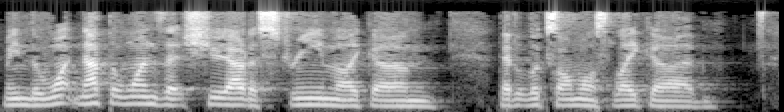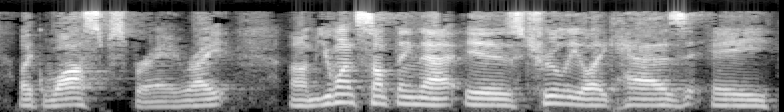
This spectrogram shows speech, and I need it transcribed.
I mean the one, not the ones that shoot out a stream like, um, that it looks almost like a, like wasp spray, right? Um, you want something that is truly like has a,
